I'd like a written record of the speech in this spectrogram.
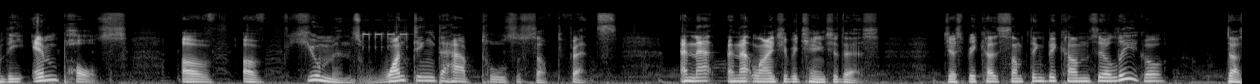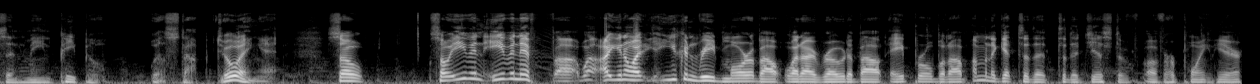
the impulse of of humans wanting to have tools of self-defense. And that and that line should be changed to this. Just because something becomes illegal doesn't mean people will stop doing it. So, so even even if uh, well, you know what, you can read more about what I wrote about April, but I'm, I'm going to get to the to the gist of, of her point here,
